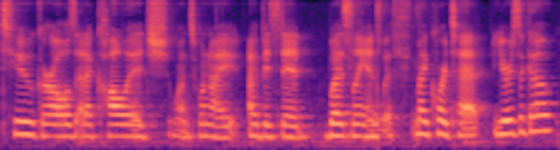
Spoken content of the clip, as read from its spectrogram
two girls at a college once when I, I visited Wesleyan with my quartet years ago.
